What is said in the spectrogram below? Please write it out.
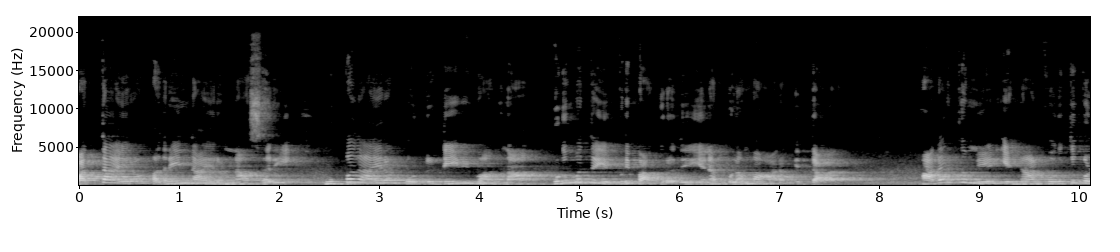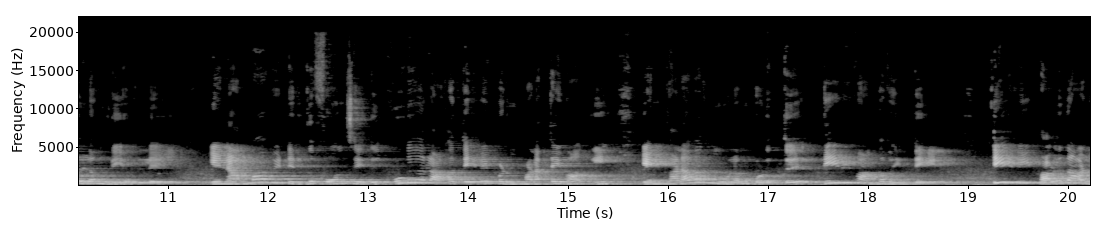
பத்தாயிரம் பதினைந்தாயிரம்னா சரி முப்பதாயிரம் போட்டு டிவி வாங்கினா குடும்பத்தை எப்படி பார்க்கறது? என புலம்ப ஆரம்பித்தார். அதற்கு மேல் என்னால் பொறுத்து கொள்ள முடியவில்லை. என் அம்மா வீட்டிற்கு ஃபோன் செய்து கூடுதலாக தேவைப்படும் பணத்தை வாங்கி என் கணவர் மூலம் கொடுத்து டிவி வாங்க வைத்தேன். டிவி பழுதான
